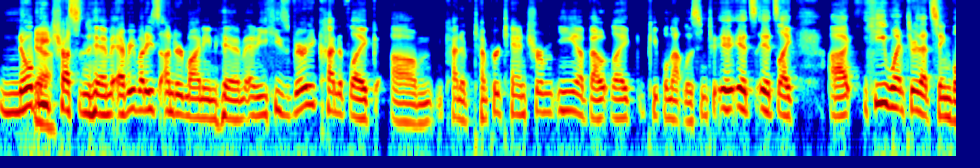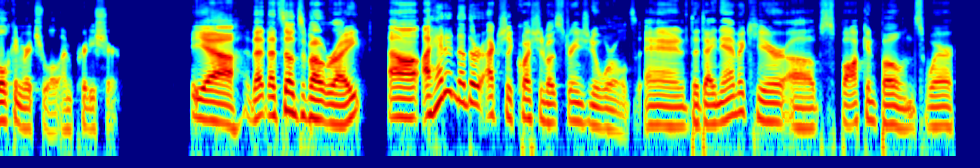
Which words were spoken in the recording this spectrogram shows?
Nobody Yeah. trusts in him. Everybody's undermining him, and he's very kind of like um kind of temper tantrum-y about like people not listening to. It, it's it's like uh he went through that same Vulcan ritual. I'm pretty sure. yeah, that that sounds about right. Uh, I had another actually question about Strange New Worlds and the dynamic here of Spock and Bones, where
